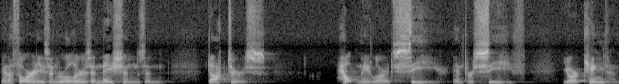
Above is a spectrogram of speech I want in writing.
in authorities and rulers and nations and doctors. Help me, Lord, see and perceive your kingdom.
